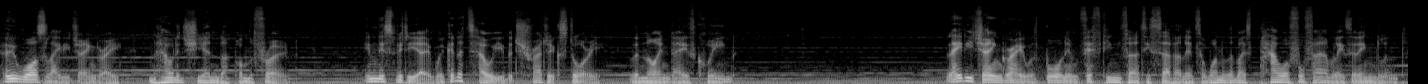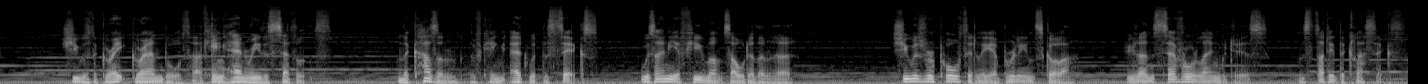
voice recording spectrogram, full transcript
Who was Lady Jane Grey and how did she end up on the throne? In this video, we're going to tell you the tragic story of the Nine Days Queen. Lady Jane Grey was born in 1537 into one of the most powerful families in England she was the great granddaughter of King Henry VII and the cousin of King Edward VI, who was only a few months older than her. She was reportedly a brilliant scholar who learned several languages and studied the classics.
